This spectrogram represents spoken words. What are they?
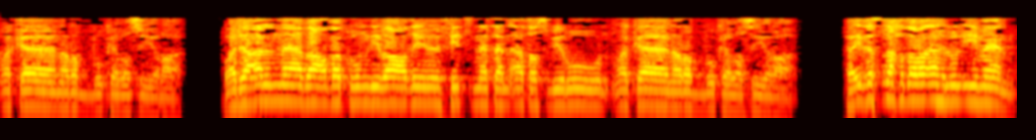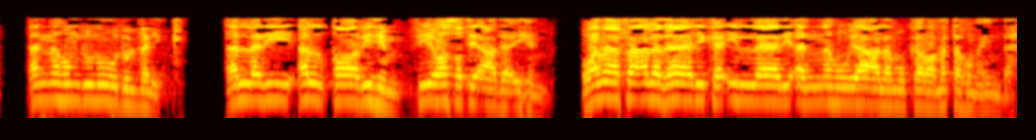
وكان ربك بصيرا. وجعلنا بعضكم لبعض فتنة. أتصبرون وكان ربك بصيرا. فإذا استحضر أهل الإيمان أنهم جنود الملك الذي ألقى بهم في وسط أعدائهم. وما فعل ذلك إلا لأنه يعلم كرامتهم عنده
